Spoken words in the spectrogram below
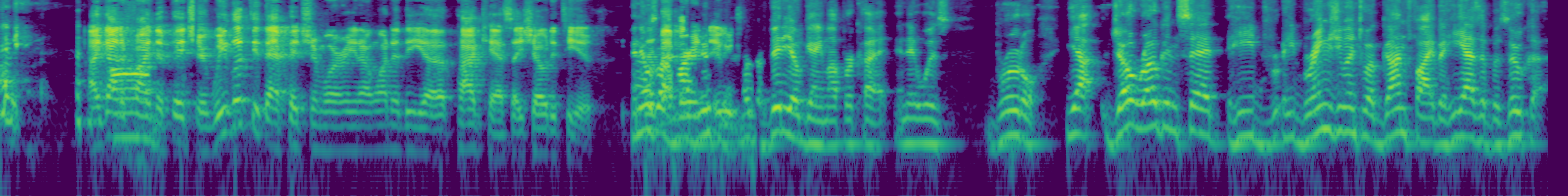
I mean, I got to Oh. find the picture. We looked at that picture, Maureen, on one of the uh, podcasts. I showed it to you. And it was like Remember, it it was- was a video game uppercut, and it was brutal. Yeah, Joe Rogan said he he brings you into a gunfight, but he has a bazooka,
